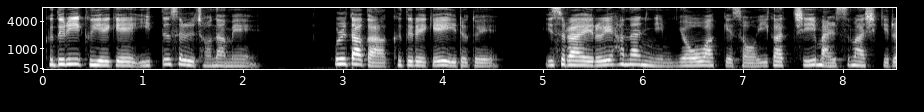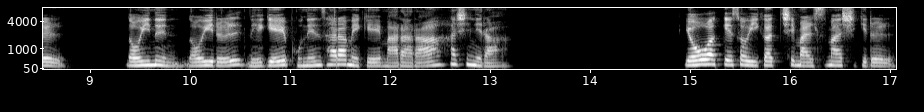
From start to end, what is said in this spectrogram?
그들이 그에게 이 뜻을 전함에 홀다가 그들에게 이르되 이스라엘의 하나님 여호와께서 이같이 말씀하시기를 너희는 너희를 내게 보낸 사람에게 말하라 하시니라. 여호와께서 이같이 말씀하시기를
